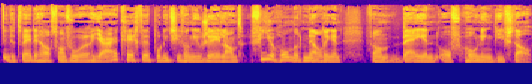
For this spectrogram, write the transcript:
In de tweede helft van vorig jaar kreeg de politie van Nieuw-Zeeland 400 meldingen van bijen- of honingdiefstal.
